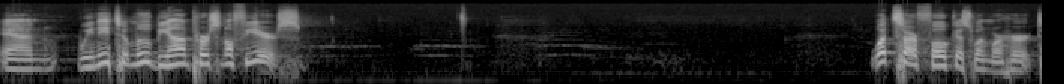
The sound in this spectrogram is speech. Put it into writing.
and we need to move beyond personal fears. What's our focus when we're hurt?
